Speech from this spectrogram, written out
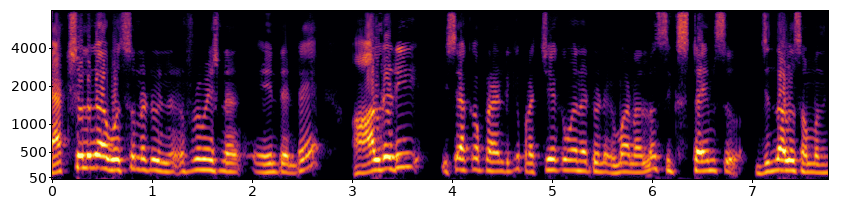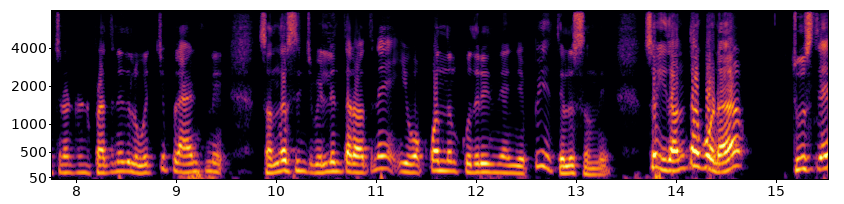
యాక్చువల్గా వస్తున్నటువంటి ఇన్ఫర్మేషన్ ఏంటంటే ఆల్రెడీ విశాఖ ప్లాంట్కి ప్రత్యేకమైనటువంటి విమానాల్లో సిక్స్ టైమ్స్ జిందాలకు సంబంధించినటువంటి ప్రతినిధులు వచ్చి ప్లాంట్ని సందర్శించి వెళ్ళిన తర్వాతనే ఈ ఒప్పందం కుదిరింది అని చెప్పి తెలుస్తుంది. సో ఇదంతా కూడా చూస్తే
